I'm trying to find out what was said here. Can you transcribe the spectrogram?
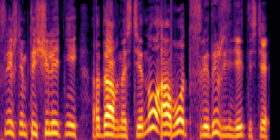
с лишним тысячелетней давности. Ну, а вот следы жизнедеятельности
